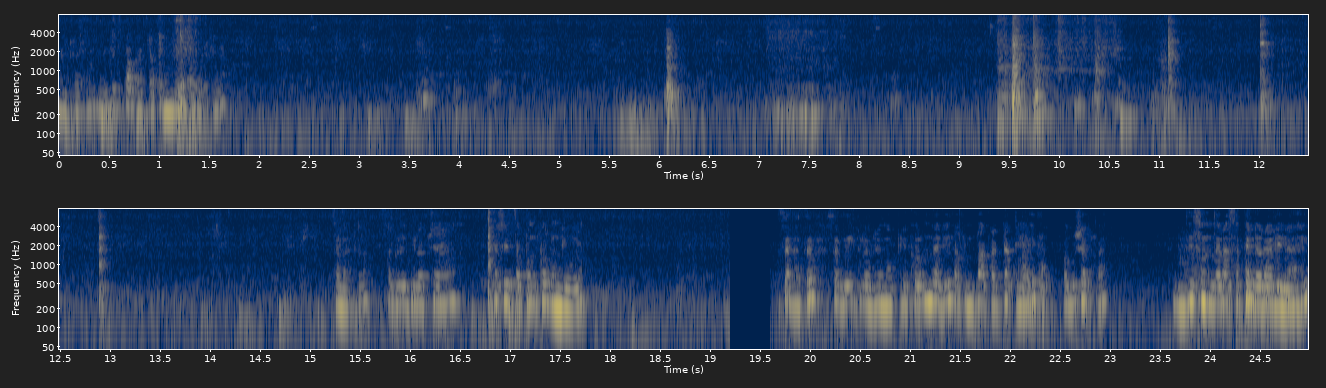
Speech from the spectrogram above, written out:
लगेच टाकून चला तर सगळे गुलाबजाम तसेच आपण करून घेऊया. चला तर सगळे गुलाबजाम आपले करून झालेत. आपण पाकात टाकले आहेत. बघू शकता. अगदी सुंदर असा कलर आलेला आहे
